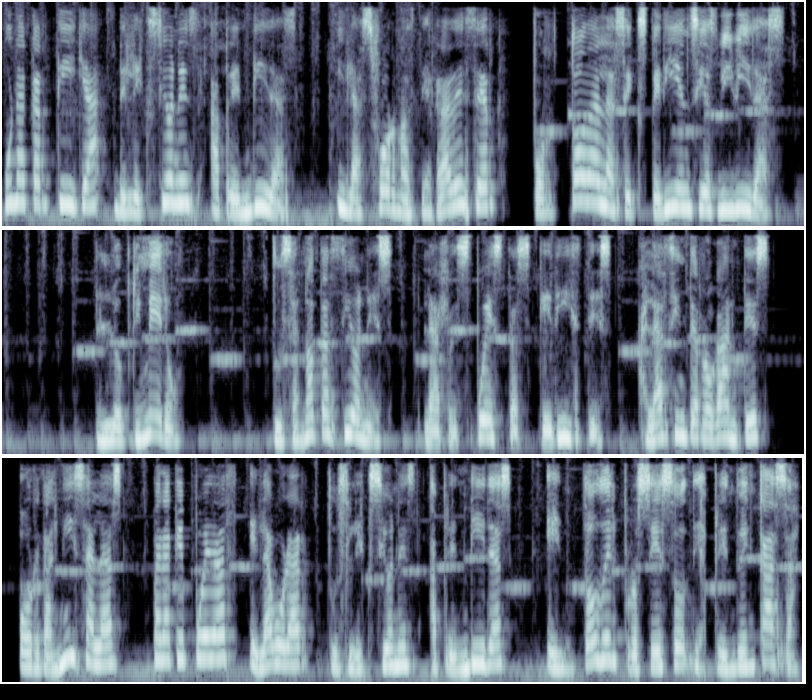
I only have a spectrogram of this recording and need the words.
una cartilla de lecciones aprendidas y las formas de agradecer por todas las experiencias vividas. Lo primero, tus anotaciones, las respuestas que diste a las interrogantes, organízalas para que puedas elaborar tus lecciones aprendidas en todo el proceso de Aprendo en Casa.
